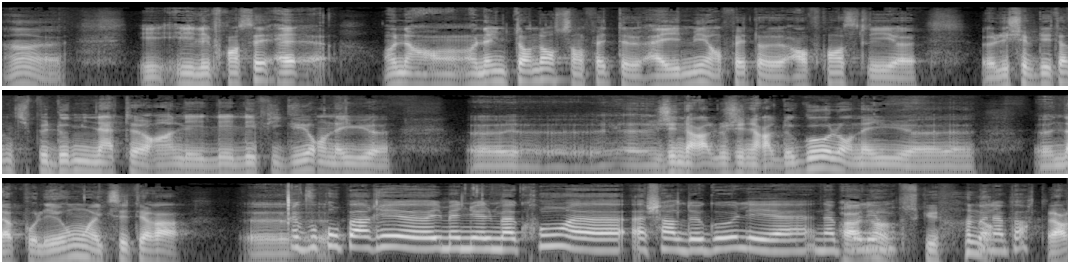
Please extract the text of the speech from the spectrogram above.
Hein, et, les Français, eh, on a, une tendance en fait à aimer en fait en France les, chefs d'État un petit peu dominateurs, hein, les, figures. On a eu général, le général de Gaulle, on a eu Napoléon, etc. Euh, Vous comparez euh, Emmanuel Macron à, Charles de Gaulle et à Napoléon ah non, parce que, Alors,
